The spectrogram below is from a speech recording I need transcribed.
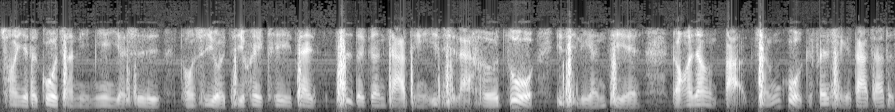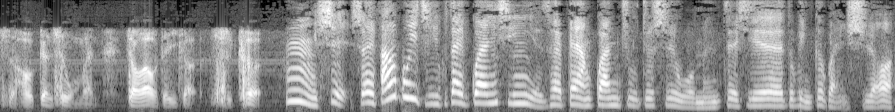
创业的过程里面，也是同时有机会可以再次的跟家庭一起来合作，一起连接，然后让把成果分享给大家的时候，更是我们骄傲的一个时刻。嗯，是，所以法务部一直在关心，也在非常关注，就是我们这些毒品各管师哦，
